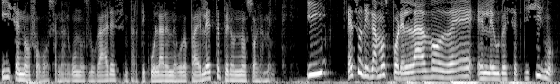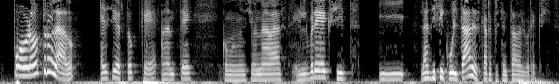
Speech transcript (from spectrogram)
y xenófobos en algunos lugares, en particular en Europa del Este, pero no solamente. Y eso, digamos, por el lado del el euroescepticismo. Por otro lado, es cierto que ante, como mencionabas, el Brexit y las dificultades que ha representado el Brexit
